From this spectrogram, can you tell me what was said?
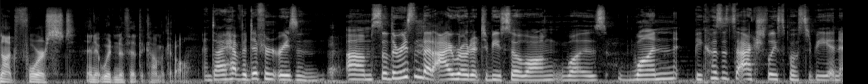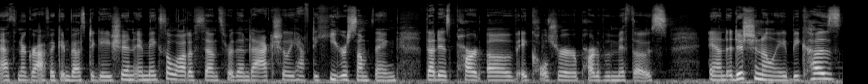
not forced and it wouldn't have fit the comic at all. And I have a different reason. Um, so the reason that I wrote it to be so long was one because it's actually supposed to be an ethnographic investigation. It makes a lot of sense for them to actually have to hear something that is part of a culture, part of a mythos. And additionally, because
